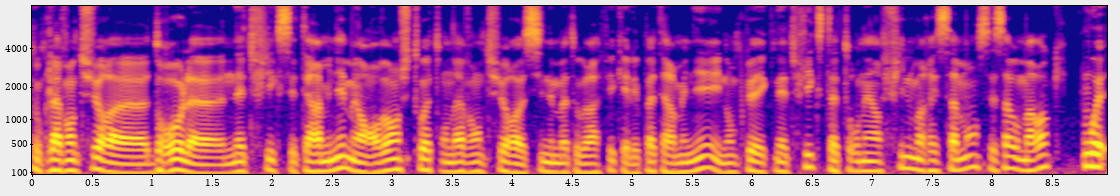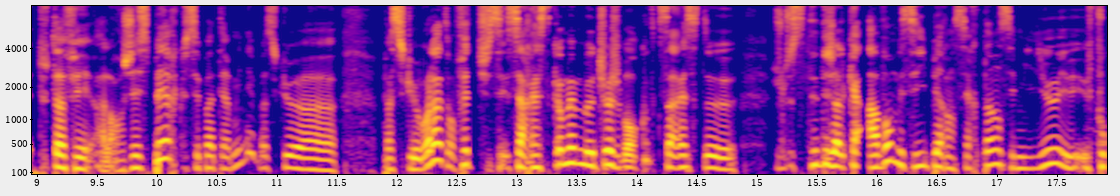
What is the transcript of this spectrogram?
Donc l'aventure euh, drôle euh, Netflix est terminée, mais en revanche, toi, ton aventure euh, cinématographique, elle n'est pas terminée, et non plus avec Netflix. Tu as tourné un film récemment, c'est ça, au Maroc? Ouais, tout à fait. Alors j'espère que c'est pas terminé parce que parce que voilà, en fait, tu sais, ça reste quand même. Tu vois, je me rends compte que ça reste. C'était déjà le cas avant, mais c'est hyper incertain, ces milieux. Et faut,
